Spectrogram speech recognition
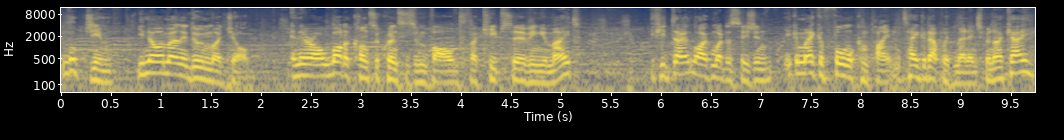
Look, Jim, you know I'm only doing my job, and there are a lot of consequences involved if I keep serving your mate. If you don't like my decision, you can make a formal complaint and take it up with management, okay?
